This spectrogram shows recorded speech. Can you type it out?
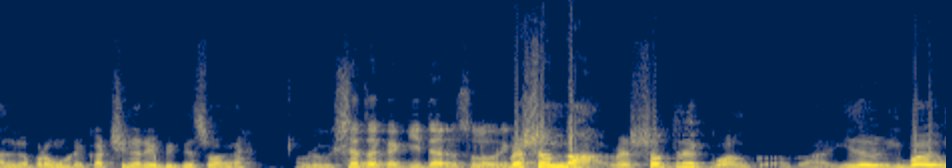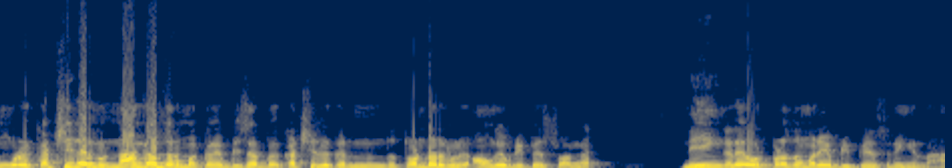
அதுக்கப்புறம் உங்களுடைய கட்சியினர் எப்படி பேசுவாங்க? ஒரு விஷயத்தை கக்கிட்டாருன்னு சொல்ல வரீங்க. விஷம் தான் விஷத்திலே இது இப்போ உங்களுடைய கட்சியில் இருக்கிற நான்காம் தர மக்கள் எப்படி சார் கட்சியில் இருக்கிற இந்த தொண்டர்கள் அவங்க எப்படி பேசுவாங்க? நீங்களே ஒரு பிரதமரே இப்படி பேசுனீங்கன்னா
